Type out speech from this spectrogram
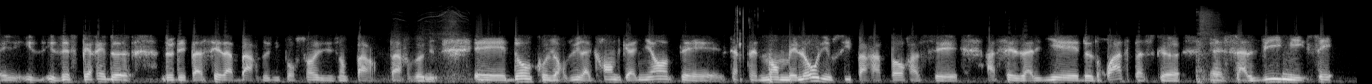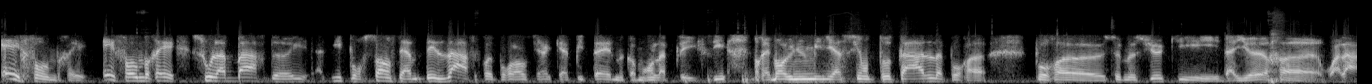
Ils, ils, espéraient de, de, dépasser la barre de 10%, ils y sont pas parvenus. Et donc aujourd'hui, la grande gagnante est certainement Meloni aussi par rapport à ses à ses alliés de droite, parce que euh, Salvini, c'est effondré, effondré sous la barre de 10%. C'est un désastre pour l'ancien capitaine, comme on l'appelait ici. Vraiment une humiliation totale pour euh, pour euh, ce monsieur qui, d'ailleurs, euh, voilà,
